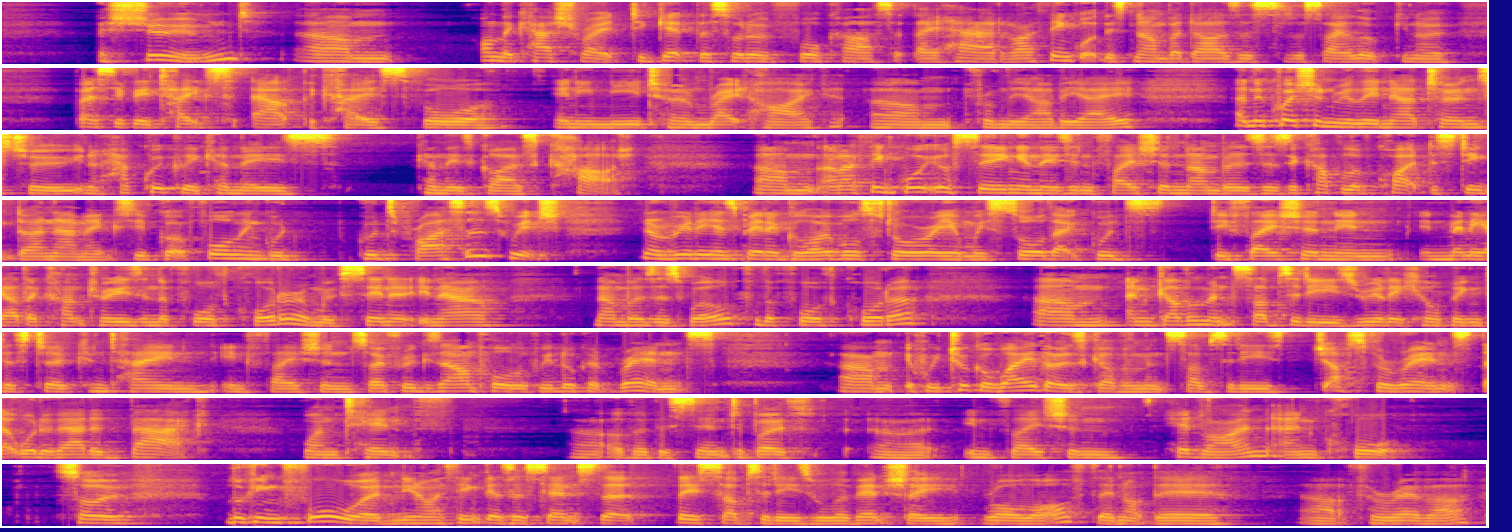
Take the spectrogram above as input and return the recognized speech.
assumed um, on the cash rate to get the sort of forecast that they had. And I think what this number does is sort of say, look, you know, basically takes out the case for any near-term rate hike um, from the RBA. And the question really now turns to, you know, how quickly can these can these guys cut? Um, and I think what you're seeing in these inflation numbers is a couple of quite distinct dynamics. You've got falling good, goods prices, which you know really has been a global story, and we saw that goods deflation in, in many other countries in the fourth quarter, and we've seen it in our numbers as well for the fourth quarter. Um, and government subsidies really helping just to contain inflation. So, for example, if we look at rents, um, if we took away those government subsidies just for rents, that would have added back one tenth uh, of a percent to both uh, inflation headline and core. So, looking forward, you know, I think there's a sense that these subsidies will eventually roll off. They're not there uh, forever.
